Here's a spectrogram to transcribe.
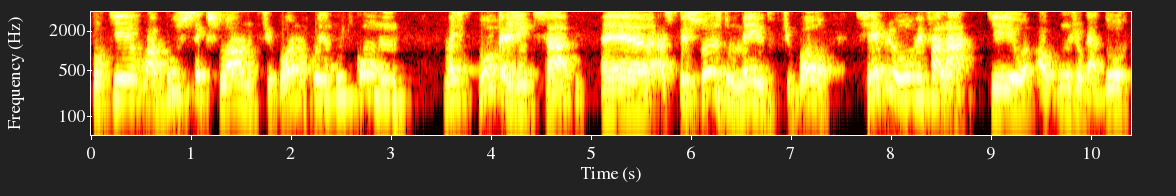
porque o abuso sexual no futebol é uma coisa muito comum, mas pouca gente sabe. É, as pessoas do meio do futebol sempre ouvem falar que algum jogador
